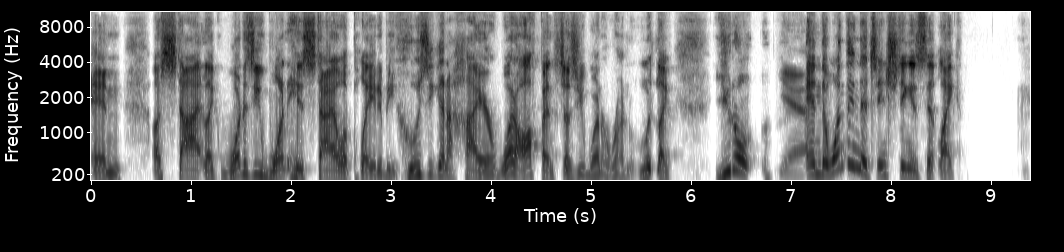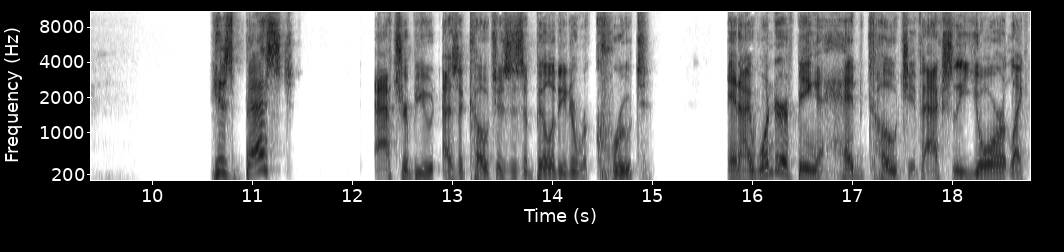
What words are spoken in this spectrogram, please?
and a style like what does he want his style of play to be who's he going to hire what offense does he want to run like you don't yeah. and the one thing that's interesting is that like his best attribute as a coach is his ability to recruit. And I wonder if being a head coach, if actually you're like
